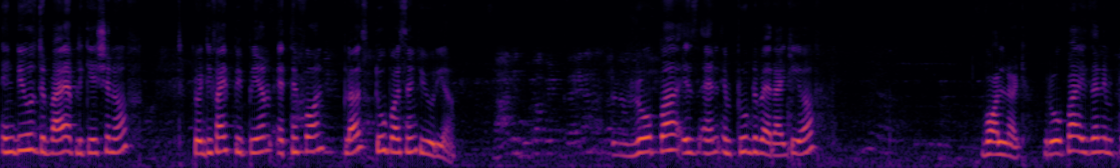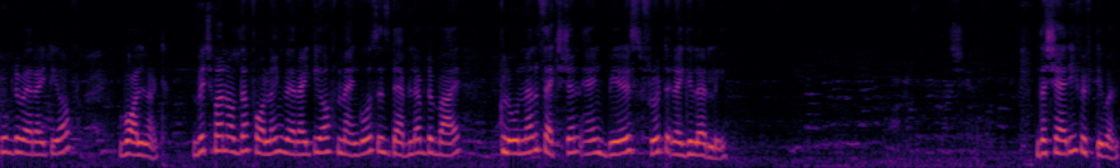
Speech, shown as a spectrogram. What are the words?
induced by application of 25 ppm ethephon plus 2% urea. Ropa is an improved variety of walnut. Ropa is an improved variety of walnut. Which one of the following variety of mangoes is developed by clonal section and bears fruit regularly? Dashehari 51.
